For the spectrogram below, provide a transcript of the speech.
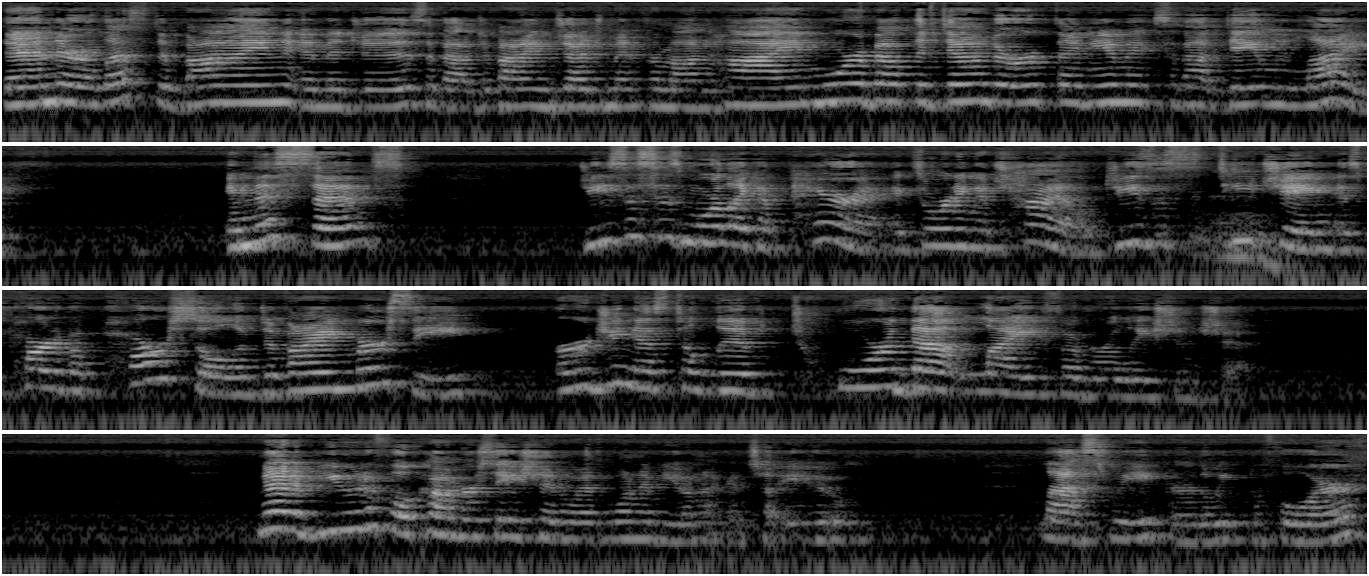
Then there are less divine images about divine judgment from on high and more about the down to earth dynamics about daily life. In this sense, Jesus is more like a parent exhorting a child. Jesus' teaching is part of a parcel of divine mercy, urging us to live toward that life of relationship. I had a beautiful conversation with one of you, I'm not going to tell you who, last week or the week before.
